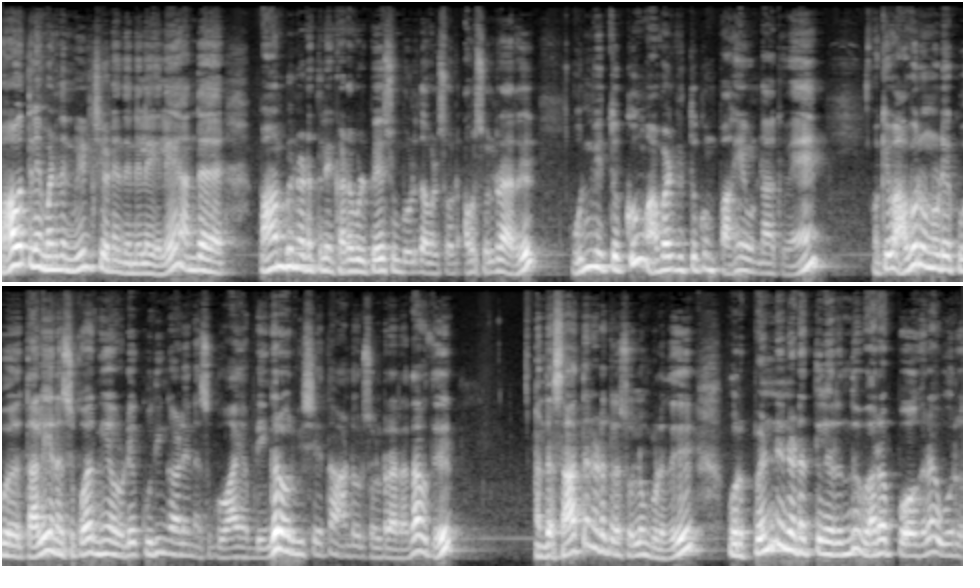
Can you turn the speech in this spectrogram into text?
பாவத்திலே மனிதன் வீழ்ச்சி அடைந்த நிலையிலே அந்த பாம்பு நடத்திலே கடவுள் பேசும்பொழுது அவள் சொல் அவர் சொல்கிறாரு உன் வித்துக்கும் அவள் வித்துக்கும் பகை உண்டாக்குவேன். ஓகேவா அவர் உன்னுடைய கு தலையை நசுக்குவார் நீ அவருடைய குதிங்காலை நசுக்குவாய் அப்படிங்கிற ஒரு விஷயத்த ஆண்டவர் சொல்கிறார் அதாவது அந்த சாத்தன் இடத்துல சொல்லும் பொழுது ஒரு பெண்ணின் இடத்திலிருந்து வரப்போகிற ஒரு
